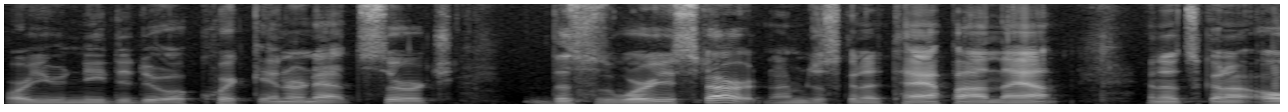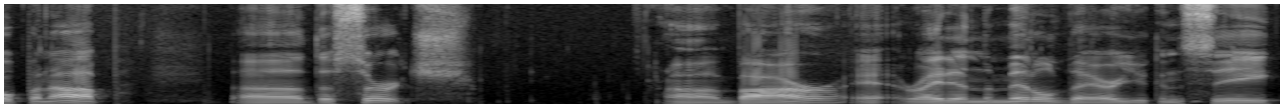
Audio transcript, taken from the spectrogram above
or you need to do a quick internet search, this is where you start. I'm just going to tap on that and it's going to open up uh, the search uh, bar eh, right in the middle there. You can see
